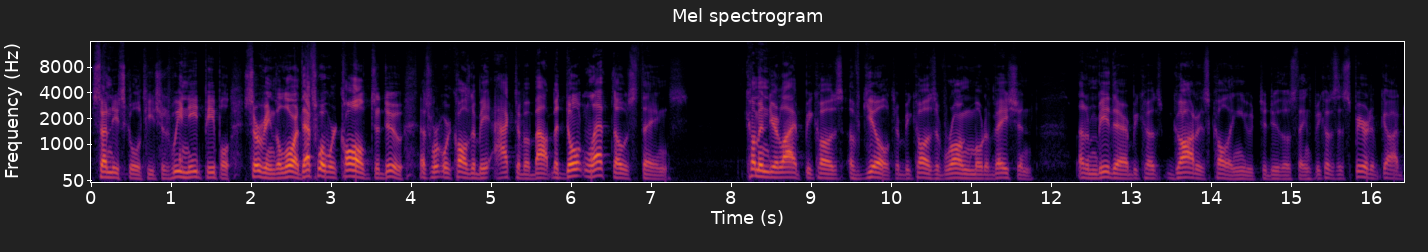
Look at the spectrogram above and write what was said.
Sunday school teachers. We need people serving the Lord. That's what we're called to do. That's what we're called to be active about. But don't let those things come into your life because of guilt or because of wrong motivation. Let them be there because God is calling you to do those things, because the Spirit of God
